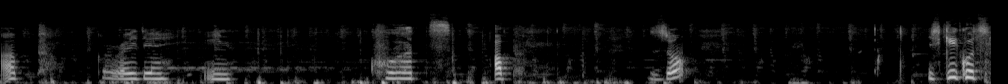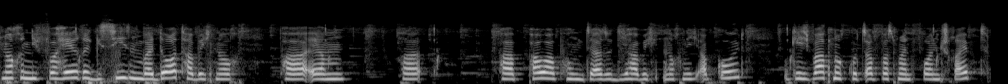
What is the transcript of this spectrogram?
upgrade ihn kurz ab. So. Ich gehe kurz noch in die vorherige Season, weil dort habe ich noch paar, ähm, paar, paar Powerpunkte. Also die habe ich noch nicht abgeholt. Okay, ich warte noch kurz ab, was mein Freund schreibt.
